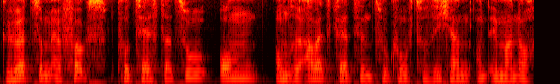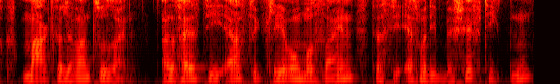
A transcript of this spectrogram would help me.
gehört zum Erfolgsprozess dazu, um unsere Arbeitsplätze in Zukunft zu sichern und immer noch marktrelevant zu sein. Also das heißt, die erste Klärung muss sein, dass die erstmal die Beschäftigten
